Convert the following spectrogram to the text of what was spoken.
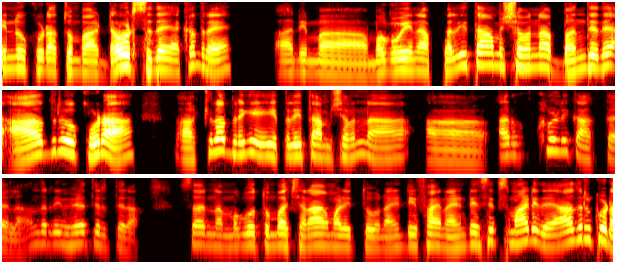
ಇನ್ನೂ ಕೂಡ ತುಂಬಾ ಡೌಟ್ಸ್ ಇದೆ. ಯಾಕಂದ್ರೆ ನಿಮ್ಮ ಮಗುವಿನ ಫಲಿತಾಂಶವನ್ನ ಬಂದಿದೆ. ಆದ್ರೂ ಕೂಡ ಕೆಲವೊಬ್ಬರಿಗೆ ಈ ಫಲಿತಾಂಶವನ್ನ ಅರ್ಕೊಳ್ಳಿಕ್ ಆಗ್ತಾ ಇಲ್ಲ. ಅಂದ್ರೆ ನೀವು ಹೇಳ್ತಿರ್ತೀರಾ, ಸರ್ ನಮ್ಮ ಮಗು ತುಂಬಾ ಚೆನ್ನಾಗಿ ಮಾಡಿತ್ತು. ನೈಂಟಿ ಫೈವ್ ನೈಂಟಿ ಸಿಕ್ಸ್ ಮಾಡಿದೆ. ಆದ್ರೂ ಕೂಡ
